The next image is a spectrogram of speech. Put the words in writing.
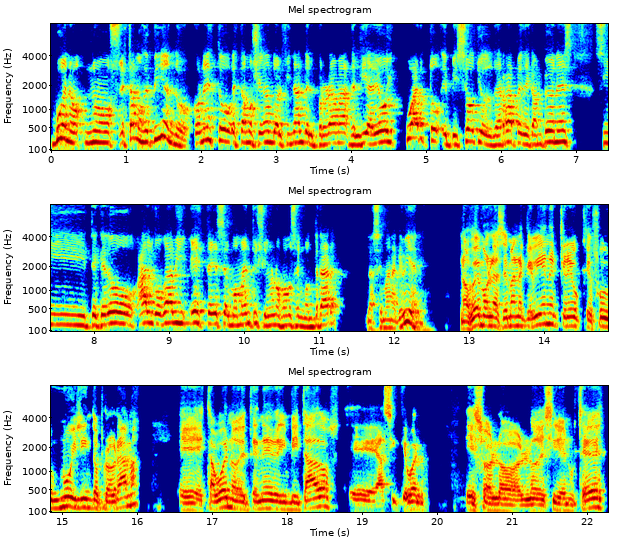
Bueno, nos estamos despidiendo. Con esto estamos llegando al final del programa del día de hoy, cuarto episodio de Derrape de Campeones. Si te quedó algo, Gaby, este es el momento y si no, nos vamos a encontrar la semana que viene. Nos vemos la semana que viene, creo que fue un muy lindo programa. Eh, está bueno de tener invitados, eh, así que bueno, eso lo, lo, deciden ustedes.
